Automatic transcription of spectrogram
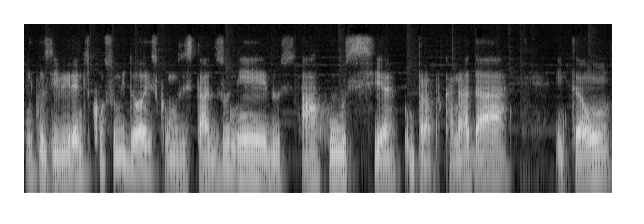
inclusive grandes consumidores, como os Estados Unidos, a Rússia, o próprio Canadá. Então,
